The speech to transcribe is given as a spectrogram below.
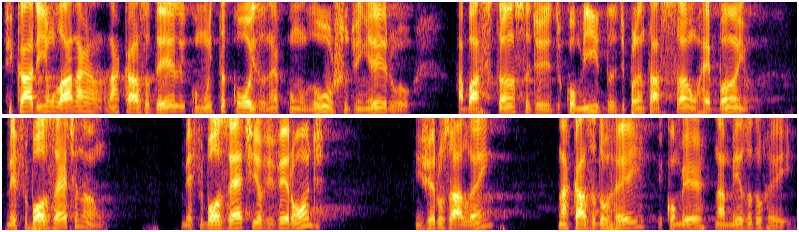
ficariam lá na, na casa dele com muita coisa, né? com luxo, dinheiro, abastança de, de comida, de plantação, rebanho. Mefibosete não. Mefibosete ia viver onde? Em Jerusalém, na casa do rei e comer na mesa do rei.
